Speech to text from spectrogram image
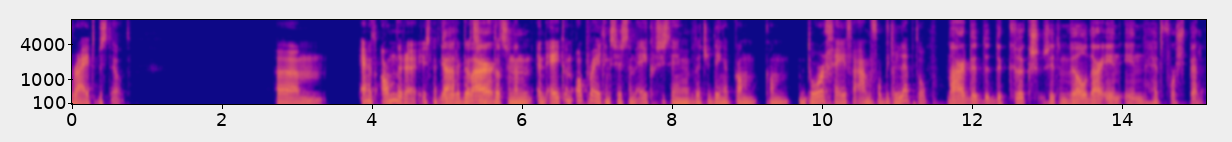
ride bestelt. Ehm, en het andere is natuurlijk dat, maar- ze, dat ze een, een, e- een operating system ecosysteem hebben. Dat je dingen kan, kan doorgeven aan bijvoorbeeld je laptop. Maar de, de, de crux zit hem wel daarin in het voorspellen.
